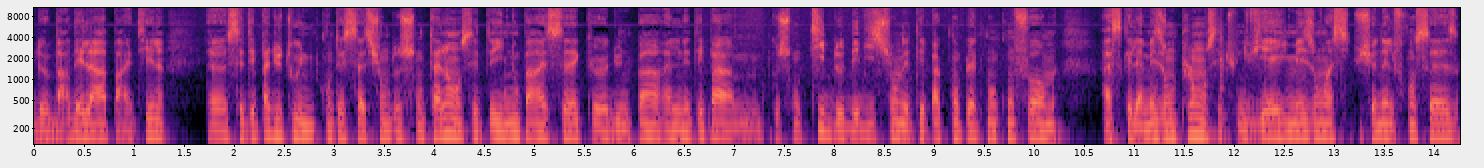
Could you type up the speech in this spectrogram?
de Bardella, paraît-il. Euh, c'était pas du tout une contestation de son talent. C'était, il nous paraissait que d'une part, elle n'était pas, que son type de d'édition n'était pas complètement conforme à ce qu'est la Maison Plomb. C'est une vieille maison institutionnelle française.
